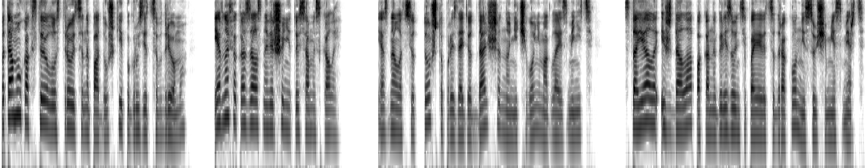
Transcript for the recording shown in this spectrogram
Потому как стоило устроиться на подушке и погрузиться в дрему, я вновь оказалась на вершине той самой скалы. Я знала все то, что произойдет дальше, но ничего не могла изменить. Стояла и ждала, пока на горизонте появится дракон, несущий мне смерть.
